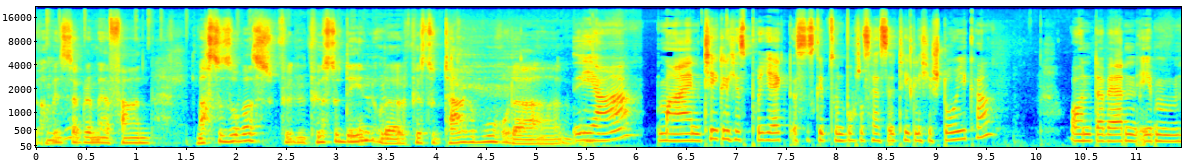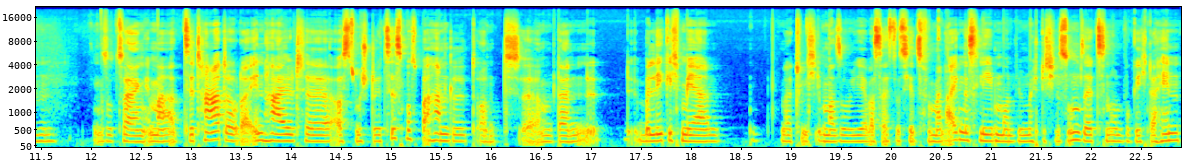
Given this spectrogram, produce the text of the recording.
äh, auf mhm. Instagram erfahren. Machst du sowas? Führst du den oder führst du Tagebuch oder? Ja, mein tägliches Projekt ist, es gibt so ein Buch, das heißt der tägliche Stoiker. Und da werden eben sozusagen immer Zitate oder Inhalte aus dem Stoizismus behandelt und ähm, dann überlege ich mir natürlich immer so, ja, was heißt das jetzt für mein eigenes Leben und wie möchte ich das umsetzen und wo gehe ich da hin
